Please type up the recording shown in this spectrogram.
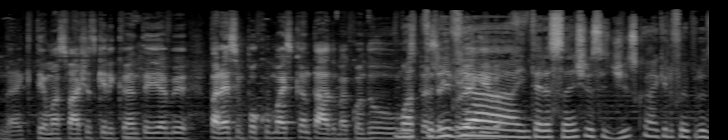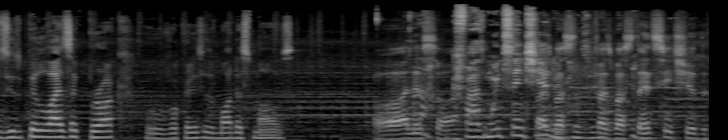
né? Que tem umas faixas que ele canta e é parece um pouco mais cantado, mas quando o Uma Spencer trivia Krug- interessante desse disco é que ele foi produzido pelo Isaac Brock, o vocalista do Modest Mouse. Olha Ah, só. faz muito Faz, sentido, bas- inclusive. faz bastante sentido.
